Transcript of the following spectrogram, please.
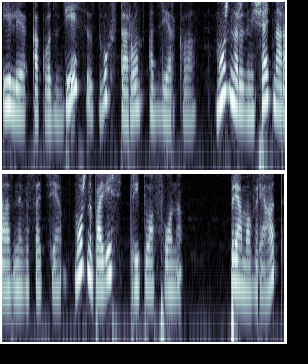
Или, как вот здесь, с двух сторон от зеркала. Можно размещать на разной высоте. Можно повесить три плафона. Прямо в ряд,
